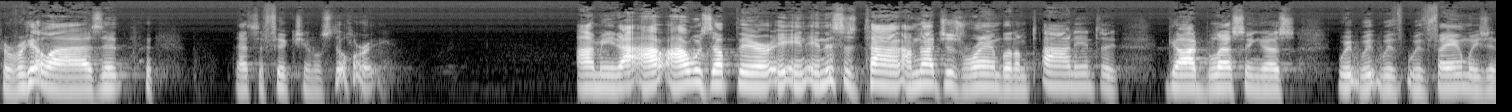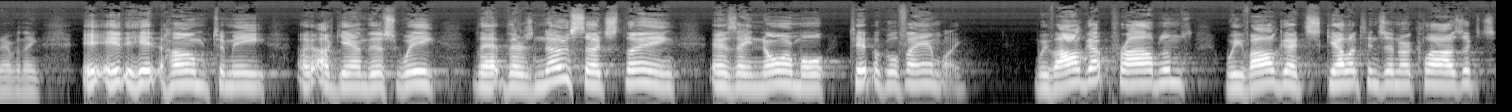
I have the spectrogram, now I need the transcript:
to realize that that's a fictional story. I mean, I, I was up there, and, and, this is time, I'm not just rambling, I'm tying into God blessing us with, with, with families and everything. It, it hit home to me uh, again this week that there's no such thing as a normal, typical family. We've all got problems, we've all got skeletons in our closets,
